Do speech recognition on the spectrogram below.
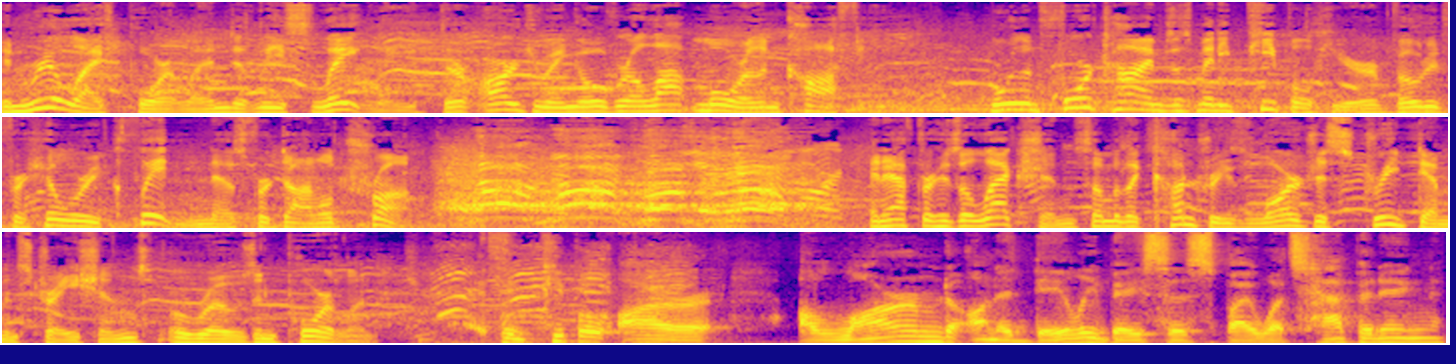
In real life Portland, at least lately, they're arguing over a lot more than coffee. More than four times as many people here voted for Hillary Clinton as for Donald Trump. And after his election, some of the country's largest street demonstrations arose in Portland. I think people are alarmed on a daily basis by what's happening,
